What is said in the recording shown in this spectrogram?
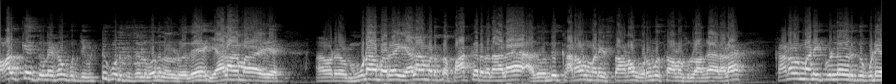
வாழ்க்கை துணையிடம் கொஞ்சம் விட்டு கொடுத்து செல்வது நல்லது. ஏழாம் அவரோட மூணாம் பறவை ஏழாம் இடத்தை பார்க்கறதுனால அது வந்து கணவன் மணி ஸ்தானம் உறவு ஸ்தானம் சொல்லுவாங்க. அதனால் கணவன் மணிக்குள்ளே இருக்கக்கூடிய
